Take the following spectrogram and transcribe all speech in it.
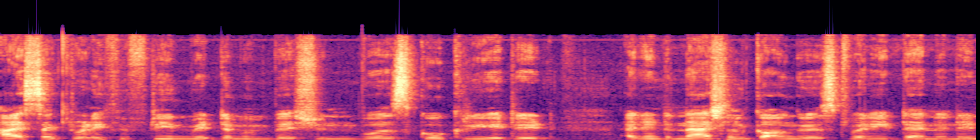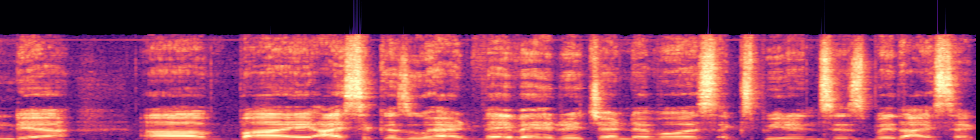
AIESEC 2015 Midterm Ambition was co-created at International Congress 2010 in India uh, by AIESECers who had very, very rich and diverse experiences with AIESEC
